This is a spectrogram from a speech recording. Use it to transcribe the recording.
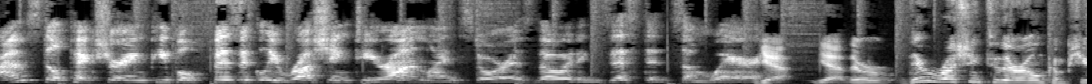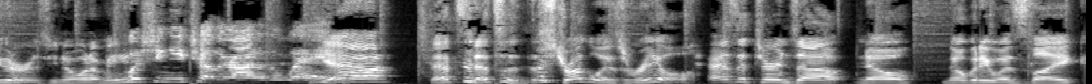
I'm still picturing people physically rushing to your online store as though it existed somewhere. Yeah, yeah, they were they were rushing to their own computers. You know what I mean? Pushing each other out of the way. Yeah, that's that's a, the struggle is real. As it turns out, no, nobody was like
